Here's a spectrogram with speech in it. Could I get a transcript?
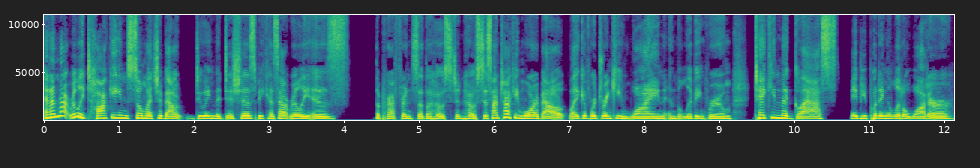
And I'm not really talking so much about doing the dishes because that really is the preference of the host and hostess. I'm talking more about like if we're drinking wine in the living room, taking the glass maybe putting a little water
